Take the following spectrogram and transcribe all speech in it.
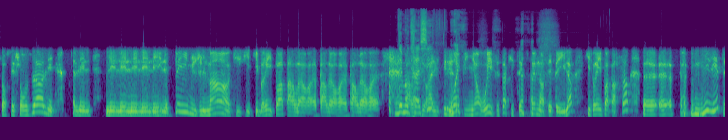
sur ces choses-là. Les les les les les les, les pays musulmans qui, qui qui brillent pas par leur par leur par leur démocratie, par la pluralité des opinions. Oui, c'est ça qui s'exprime dans ces pays-là, qui brillent pas par ça, euh, euh, militent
